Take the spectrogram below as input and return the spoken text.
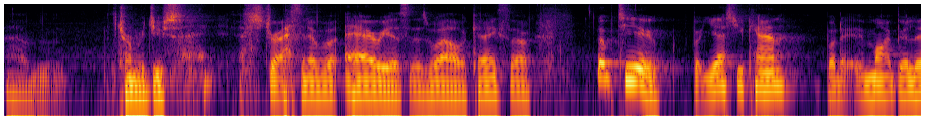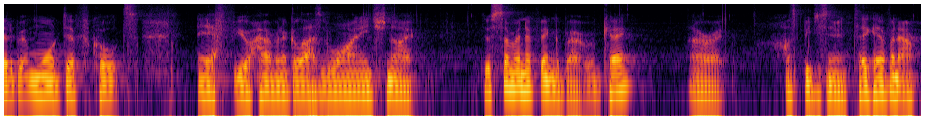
um, try and reduce stress in other areas as well. Okay, so up to you. But yes, you can, but it might be a little bit more difficult if you're having a glass of wine each night. Just something to think about. Okay, all right. I'll speak to you soon. Take care for now.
